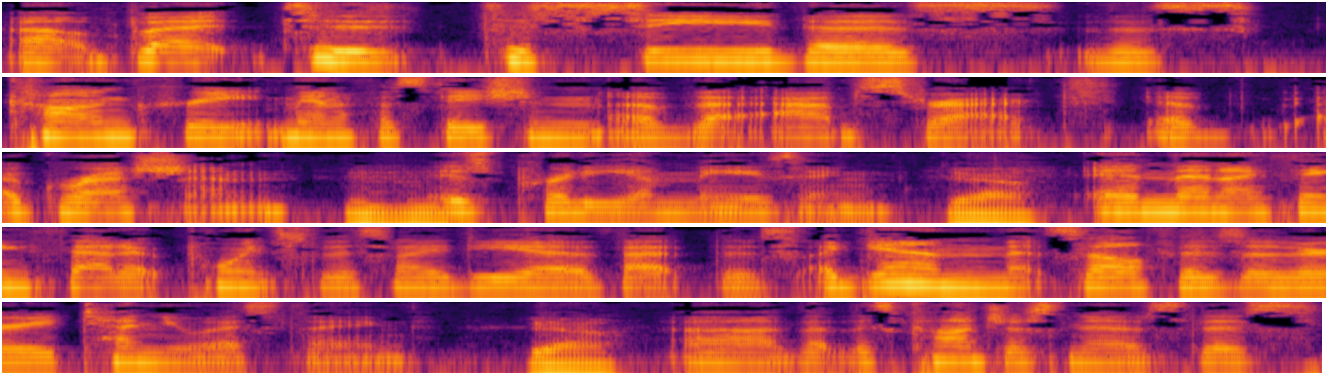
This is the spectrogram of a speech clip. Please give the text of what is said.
Uh, but to to see this this concrete manifestation of the abstract of aggression is pretty amazing. Yeah. And then I think that it points to this idea that this, again, that self is a very tenuous thing. Yeah. Uh, that this consciousness, this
